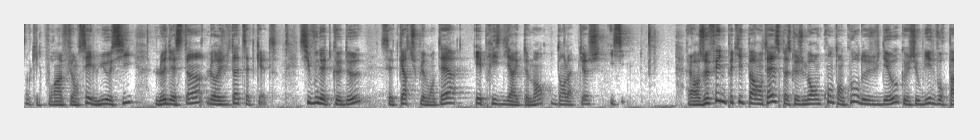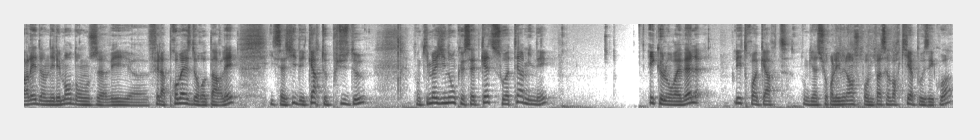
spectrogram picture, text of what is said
Donc il pourra influencer lui aussi le destin, le résultat de cette quête. Si vous n'êtes que deux, cette carte supplémentaire est prise directement dans la pioche ici. Alors je fais une petite parenthèse parce que je me rends compte en cours de vidéo que j'ai oublié de vous reparler d'un élément dont j'avais euh, fait la promesse de reparler. Il s'agit des cartes plus 2. Donc imaginons que cette quête soit terminée et que l'on révèle les trois cartes. Donc bien sûr on les mélange pour ne pas savoir qui a posé quoi.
